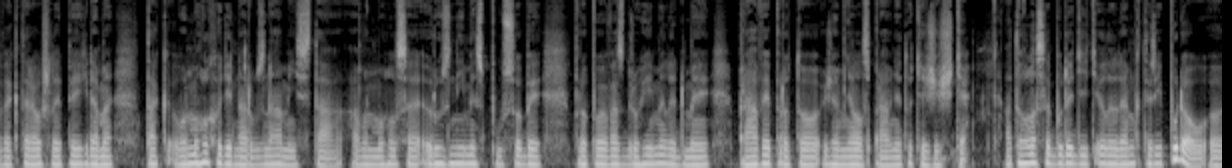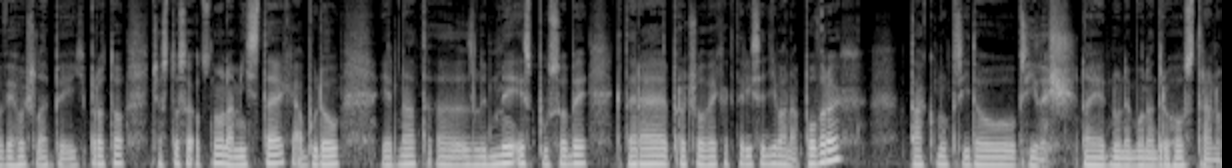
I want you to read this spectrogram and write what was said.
ve kterého šlipy jdeme, tak on mohl chodit na různá místa a on mohl se různými způsoby propojovat s druhými lidmi právě proto, že měl správně to těžiště. A tohle se bude dít i lidem, kteří půjdou eh, v jeho šlepích. Proto často se ocnou na místech a budou jednat eh, s lidmi i způsoby, které pro člověka, který se dívá na povrch, tak mu přijdou příliš na jednu nebo na druhou stranu.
